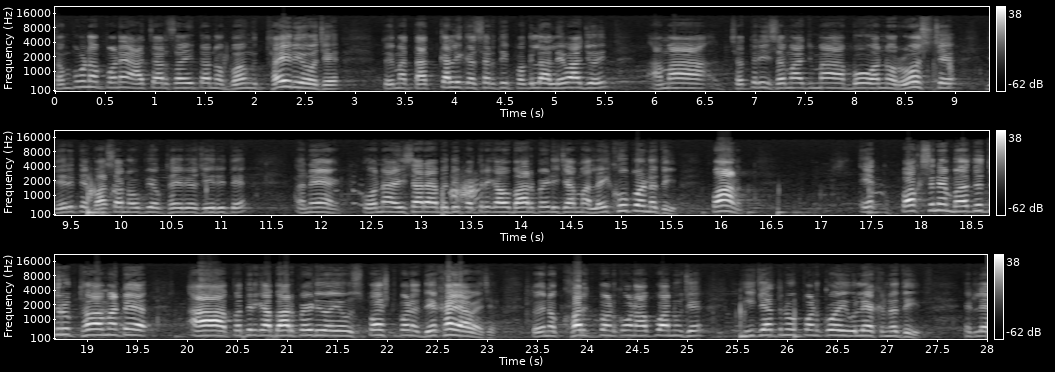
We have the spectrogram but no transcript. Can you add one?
સંપૂર્ણપણે આચારસંહિતાનો ભંગ થઈ રહ્યો છે. તો એમાં તાત્કાલિક અસરથી પગલાં લેવા જોઈએ. આમાં છત્રી સમાજમાં બહુ આનો રોષ છે, જે રીતે ભાષાનો ઉપયોગ થઈ રહ્યો છે એ રીતે. અને કોના ઇશારે આ બધી પત્રિકાઓ બહાર પડી છે, આમાં લખ્યું પણ નથી. પણ એક પક્ષને મદદરૂપ થવા માટે આ પત્રિકા બહાર પડ્યું હોય એવું સ્પષ્ટપણે દેખાઈ આવે છે. તો એનો ખર્ચ પણ કોણ આપવાનું છે? એ જાતનું પણ કોઈ ઉલ્લેખ નથી. એટલે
